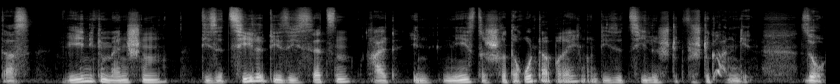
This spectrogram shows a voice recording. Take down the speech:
dass wenige Menschen diese Ziele, die sich setzen, halt in nächste Schritte runterbrechen und diese Ziele Stück für Stück angehen. So,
